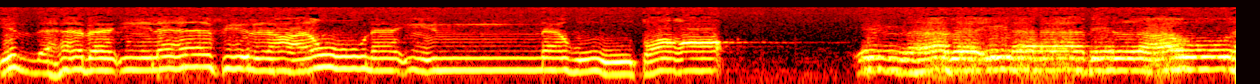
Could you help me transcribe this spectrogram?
اذهب إلى فرعون إنه طغى. اذهب إلى فرعون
